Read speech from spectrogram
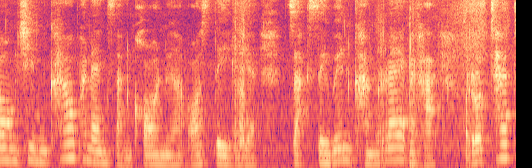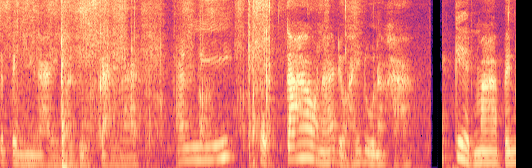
ลองชิมข้าวพะแนงสันคอเนื้อออสเตรเลีย จากเซเว่นครั้งแรกนะคะ รสชาติจะเป็นยังไงมาดูกันนะ อันนี้ 69 นะ เดี๋ยวให้ดูนะคะแพ็กเกจมาเป็น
